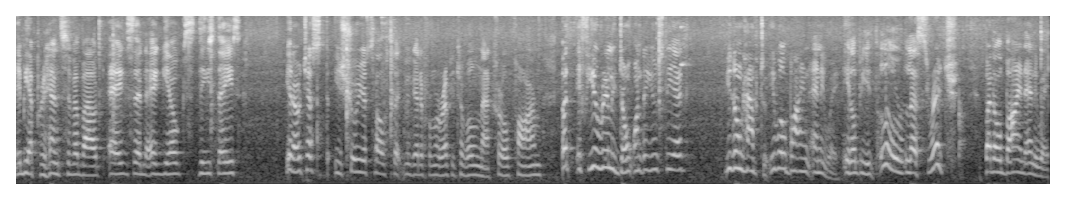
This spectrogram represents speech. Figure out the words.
maybe apprehensive about eggs and egg yolks these days. You know, just ensure yourself that you get it from a reputable natural farm. But if you really don't want to use the egg, you don't have to. It will bind anyway. It'll be a little less rich, but it'll bind anyway.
